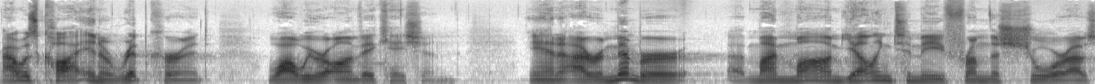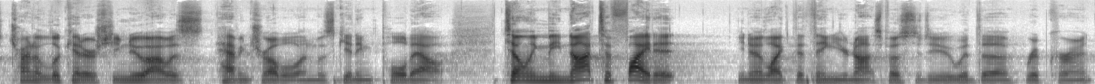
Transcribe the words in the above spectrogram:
I was caught in a rip current while we were on vacation. And I remember uh, my mom yelling to me from the shore. I was trying to look at her. She knew I was having trouble and was getting pulled out, telling me not to fight it, you know, like the thing you're not supposed to do with the rip current,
